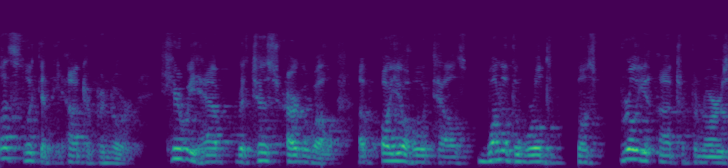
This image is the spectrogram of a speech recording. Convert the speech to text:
let's look at the entrepreneur. Here we have Ritesh Agarwal of Oyo Hotels, one of the world's most brilliant entrepreneurs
